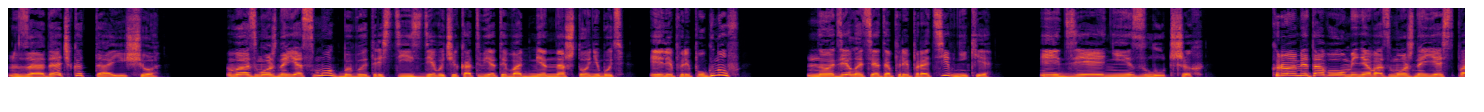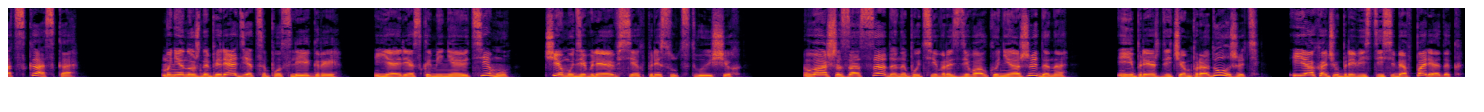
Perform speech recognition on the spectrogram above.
Задачка та еще. Возможно, я смог бы вытрясти из девочек ответы в обмен на что-нибудь или припугнув, но делать это при противнике — идея не из лучших. Кроме того, у меня, возможно, есть подсказка. Мне нужно переодеться после игры. Я резко меняю тему, чем удивляю всех присутствующих. Ваша засада на пути в раздевалку неожиданна, и прежде чем продолжить, я хочу привести себя в порядок.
